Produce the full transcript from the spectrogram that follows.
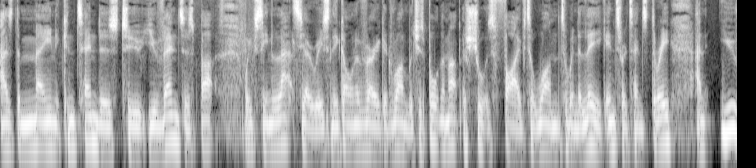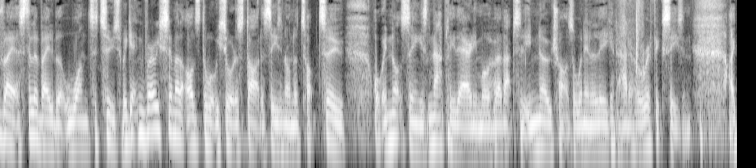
as the main contenders to Juventus, but we've seen Lazio recently go on a very good run, which has brought them up as short as five to one to win the league. Inter at ten to three, and Juve are still available at one to two. So we're getting very similar odds to what we saw at the start of the season on the top two. What we're not seeing is Napoli there anymore, who have absolutely no chance of winning the league and had a horrific season. I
